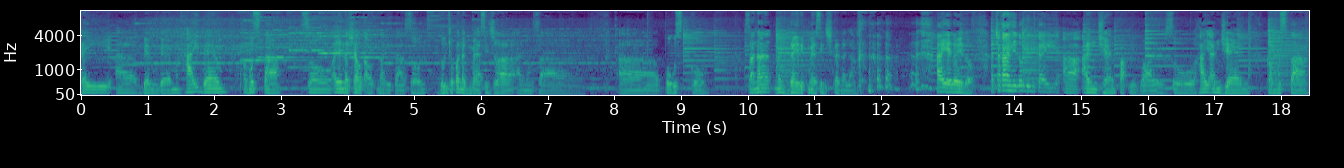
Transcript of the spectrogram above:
kay uh, Bem Bem. Hi Bem, kamusta? So, ayun na shout out na kita. So, doon ka pa nag-message sa ano sa uh, post ko. Sana nag-direct message ka na lang. hi, hello, hello. At saka hello din kay uh, Anjen Paklivar. So, hi Anjen, kamusta?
